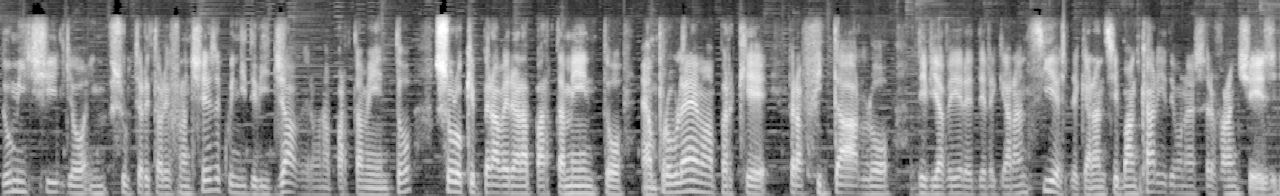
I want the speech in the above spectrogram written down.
domicilio in, sul territorio francese, quindi devi già avere un appartamento, solo che per avere l'appartamento è un problema perché per affittarlo devi avere delle garanzie, le garanzie bancarie devono essere francesi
